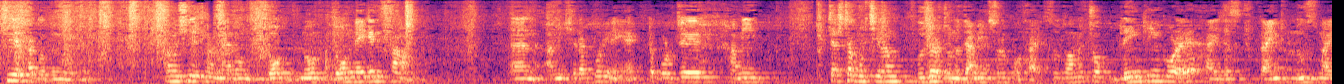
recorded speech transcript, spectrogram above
শুয়ে থাকো তুমি এখানে। আমি শুয়ে থাকলাম এবং don't make any sound and আমি সেটা করি নাই। একটা পর্যায়ে আমি চেষ্টা করছিলাম বোঝার জন্য যে আমি আসলে কোথায় সো আমি চোখ ব্লিঙ্কিং করে I just trying to lose my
